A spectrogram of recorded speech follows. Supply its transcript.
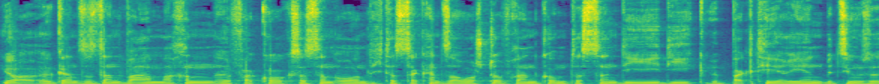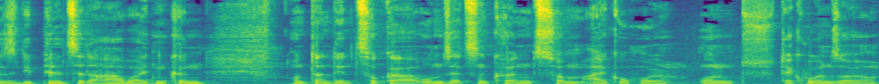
ja, kannst es dann warm machen, äh, verkorkst das dann ordentlich, dass da kein Sauerstoff rankommt, dass dann die, die Bakterien bzw. die Pilze da arbeiten können und dann den Zucker umsetzen können zum Alkohol und der Kohlensäure.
